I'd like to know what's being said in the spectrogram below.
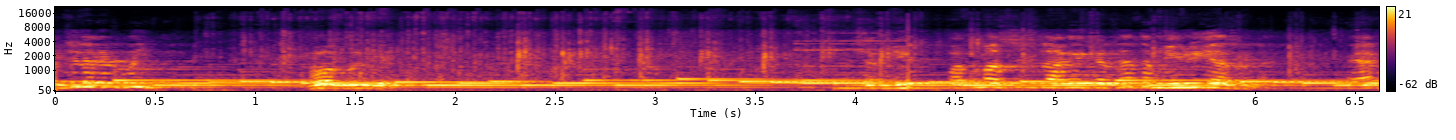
ਪਿੱਛੇ ਲੱਗੇ ਕੋਈ ਬਹੁਤ ਵਧੀਆ ਅੱਛਾ ਮਿਊ ਪਦਮਾ ਸਿੰਘ ਲਾ ਕੇ ਕਰਦਾ ਤਾਂ ਮਿਊਰੀ ਆ ਸਕਦਾ ਪੈਰ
